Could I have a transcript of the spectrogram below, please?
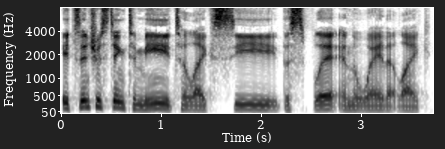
it's interesting to me to like see the split in the way that like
